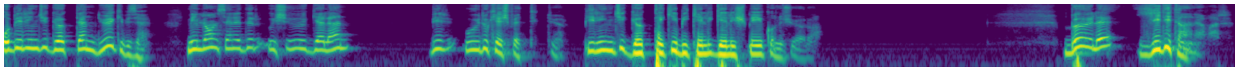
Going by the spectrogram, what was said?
O birinci gökten diyor ki bize, milyon senedir ışığı gelen bir uydu keşfettik diyor. Birinci gökteki bir gelişmeyi konuşuyor o. Böyle yedi tane var.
